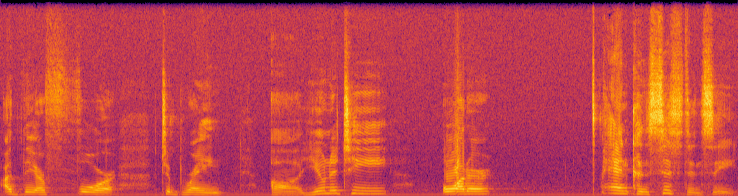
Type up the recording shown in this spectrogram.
are there for to bring uh, unity, order, and consistency.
